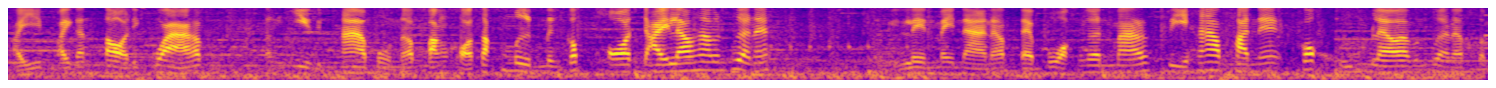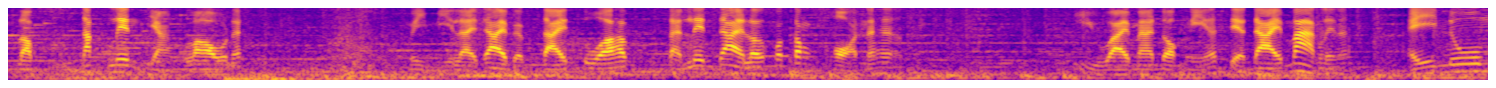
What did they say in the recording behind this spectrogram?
ไปไปกันต่อดีกว่าครับ ตั้ง 25 หมุนนะครังขอสักหมื่นหนึ่งก็พอใจแล้วฮะเพื่อนๆนะเล่นไม่นานนะครับ แต่บวกเงินมา 4 5พันเนี่ยก็คุ้มแล้วเพื่อนๆนะสำหรับนักเล่นอย่างเรานะ ไม่มีรายได้แบบตายตัวครับ แต่เล่นได้เราก็ต้องถอนนะฮะที่วายมาดอกนี้เสียดายมากเลยนะ ไอ้นุ่ม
